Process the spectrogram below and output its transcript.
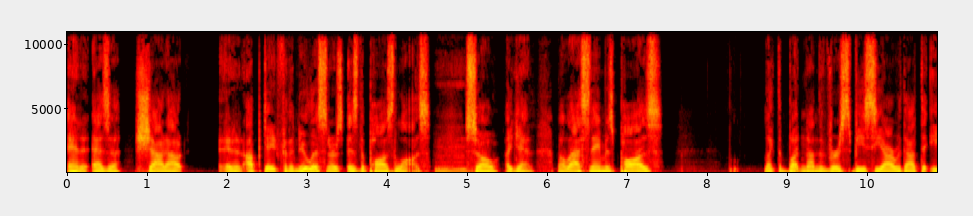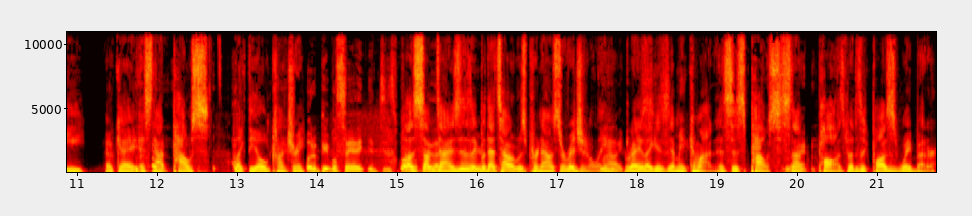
and as a shout out and an update for the new listeners, is the pause laws. Mm-hmm. So again, my last name is Paus, like the button on the verse VCR without the E. Okay, it's not Pause like the old country. What do people say? People Well, say sometimes it's like, but that's how it was pronounced originally, Well, right? Like, it's, I mean, come on, it's just pause. It's Right. not pause, but it's like pause is way better,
